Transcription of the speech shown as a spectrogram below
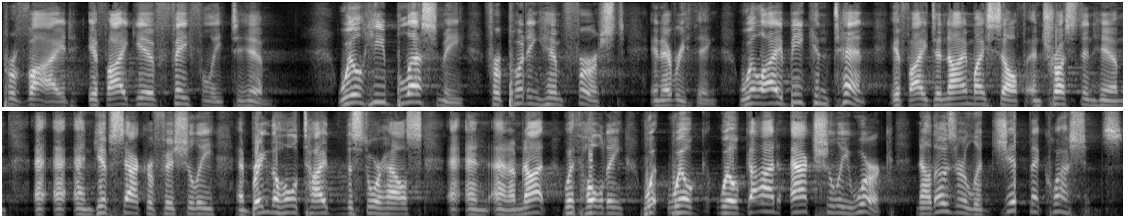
provide if I give faithfully to Him? Will He bless me for putting Him first in everything? Will I be content if I deny myself and trust in Him and, and give sacrificially and bring the whole tithe to the storehouse and, and, and I'm not withholding? Will, will God actually work? Now, those are legitimate questions.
